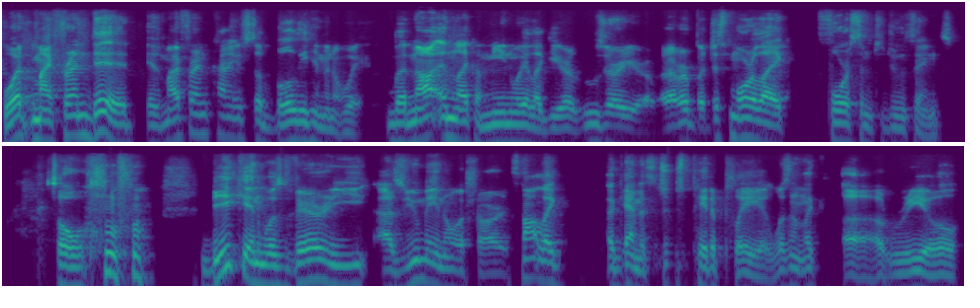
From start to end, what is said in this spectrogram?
What my friend did is my friend kind of used to bully him in a way but not in like a mean way like you're a loser you're whatever but just more like force him to do things so beacon was very as you may know ashar it's not like again, it's just pay to play. It wasn't like a real.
